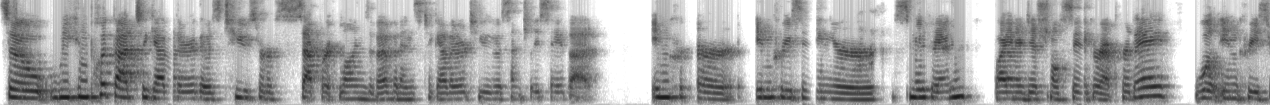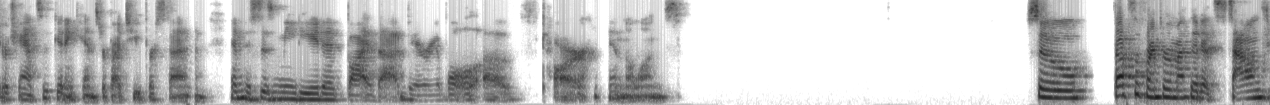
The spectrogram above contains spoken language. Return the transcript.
So we can put that together, those two sort of separate lines of evidence together to essentially say that or increasing your smoking by an additional cigarette per day will increase your chance of getting cancer by 2%. And this is mediated by that variable of tar in the lungs. So that's the front door method. It sounds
